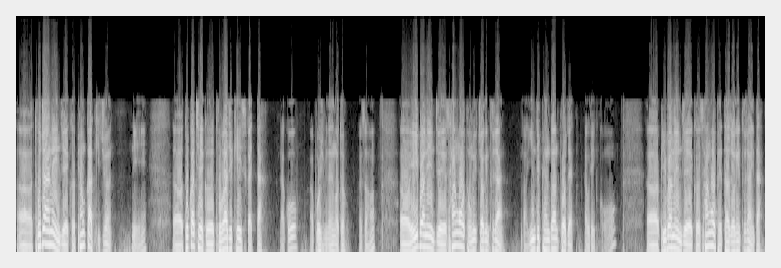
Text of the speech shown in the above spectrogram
어, 투자안의 이제 그 평가 기준이 어, 똑같이 그 두 가지 케이스가 있다라고 어, 보시면 되는 거죠. 그래서 어, 1번이 이제 상호 독립적인 어, independent project라고 돼 있고, 어, B번은 이제 그 상호 배타적인 투자이다.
